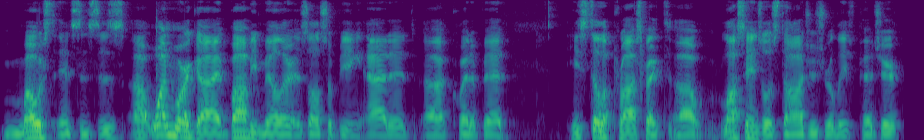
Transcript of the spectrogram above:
most instances. Uh, one more guy, Bobby Miller, is also being added uh, quite a bit. He's still a prospect. Uh, Los Angeles Dodgers relief pitcher.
